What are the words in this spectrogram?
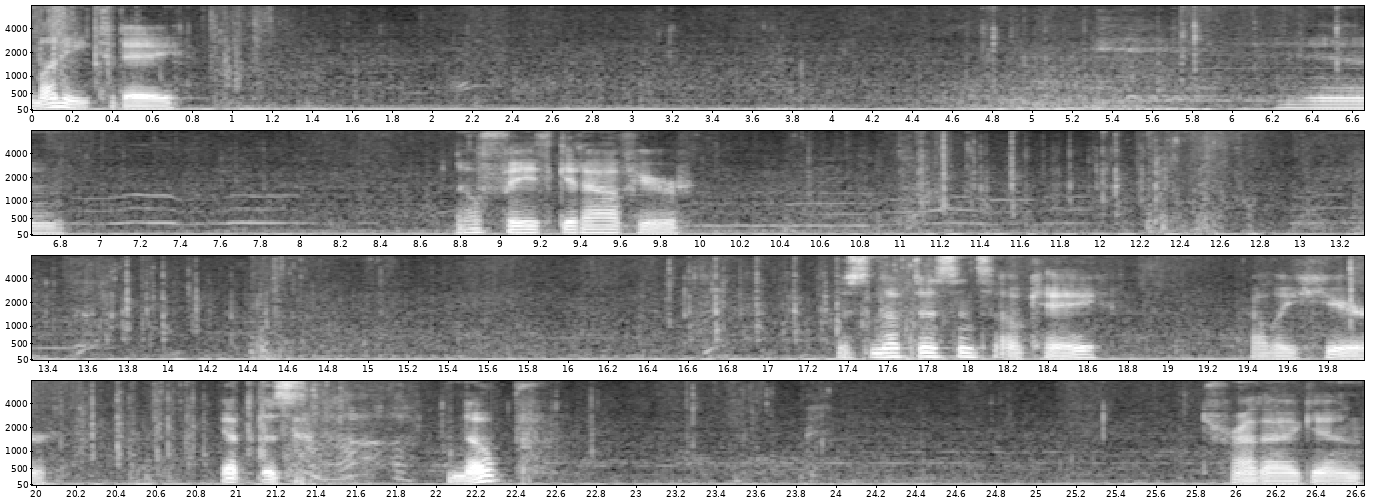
Money today. No faith, get out of here. Just enough distance? Okay. Probably here. Yep, this Nope. Try that again.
